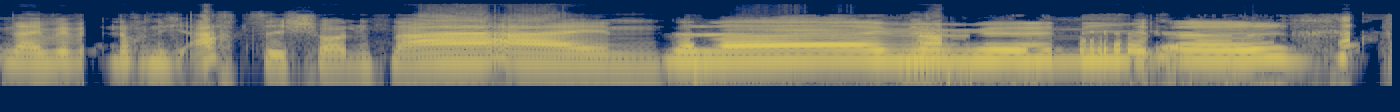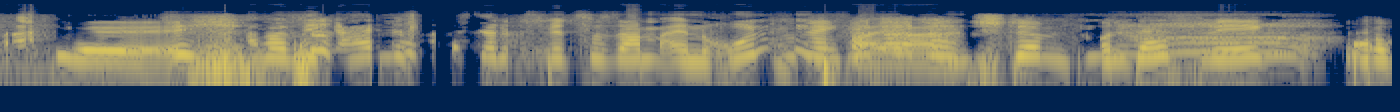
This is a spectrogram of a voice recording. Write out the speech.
Nein, wir werden doch nicht 80 schon. Nein. Nein, wir Nein. werden nicht 80. Aber wie geil ist das denn, dass wir zusammen einen Runden feiern? Stimmt. Und deswegen, oh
